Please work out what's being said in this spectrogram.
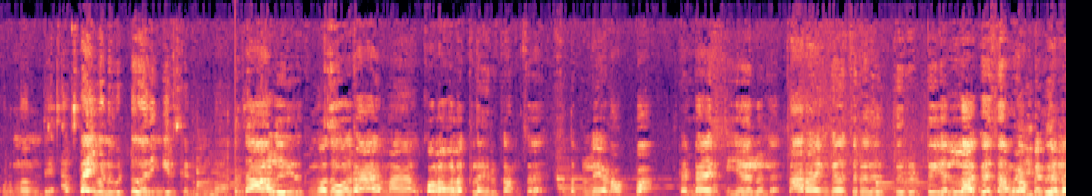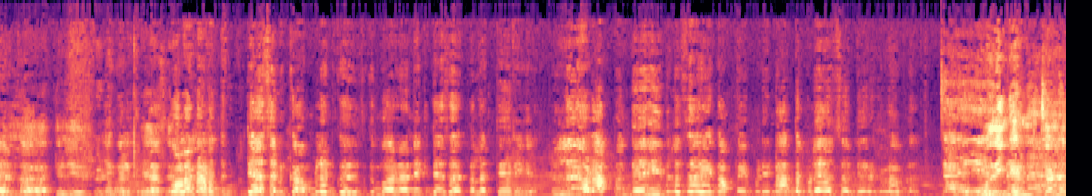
குடும்பம்னு. அப்ப இவனை விட்டு ஒதுங்கி இருக்கணும்ல அந்த ஆளு இருக்கும் போத ஒரு கொலை வழக்குல இருக்காம் சார். அந்த பிள்ளையோட அப்பா. ரெண்டாயிரத்தி ஏழுல சாராயம் பேசுறது திருட்டு எல்லா கேஸ் அவங்க அப்பா மேல. எங்களுக்கு இந்த கொலை நடந்து ஸ்டேஷனுக்கு கம்ப்ளைண்ட் இதுக்கு போற? அன்னைக்கு தான் சார் இதெல்லாம் தெரியும். பிள்ளையோட அப்பன் தெரியுதுல்ல சார். எங்க அப்பா இப்படி அந்த பிள்ளையா அவ ஒதுங்கி இருந்துச்சானா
